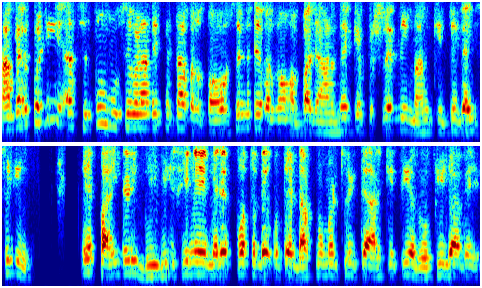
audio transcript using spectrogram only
ਹਾਂ ਬਿਲਕੁਲ ਜੀ। ਸਿੱਧੂ ਮੂਸੇਵਾਲਾ ਦੇ ਪਿਤਾ ਬਲਕੌਰ ਸਿੰਘ ਦੇ ਵੱਲੋਂ ਆਪਾਂ ਜਾਣਦੇ ਕਿ ਪਿਛਲੇ ਦਿਨੀ ਮੰਗ ਕੀਤੀ ਗਈ ਸੀਗੀ ਇਹ ਭਾਈ ਜਿਹੜੀ ਬੀਬੀਸੀ ਨੇ ਮੇਰੇ ਪੁੱਤ ਦੇ ਉੱਤੇ ਡਾਕੂਮੈਂਟਰੀ ਤਿਆਰ ਕੀਤੀ ਹੈ ਰੋਕੀ ਜਾਵੇ।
